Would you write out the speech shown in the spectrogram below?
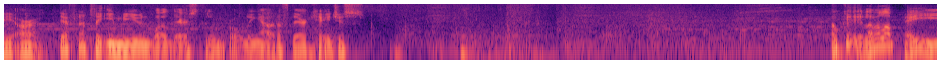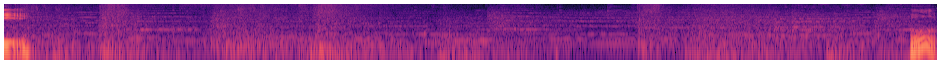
They are definitely immune while they're still rolling out of their cages. Okay, level up, hey! Cool.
